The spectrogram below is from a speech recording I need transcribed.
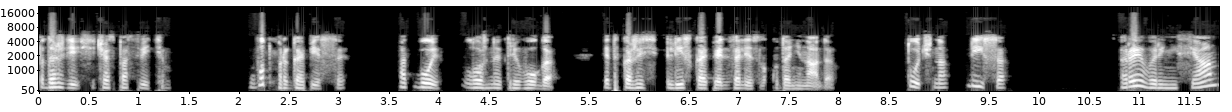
подожди, сейчас посветим. Вот мрагобесы. Отбой, ложная тревога. Это, кажись, Лиска опять залезла куда не надо. Точно, Лиса. Рэй Варенисиан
